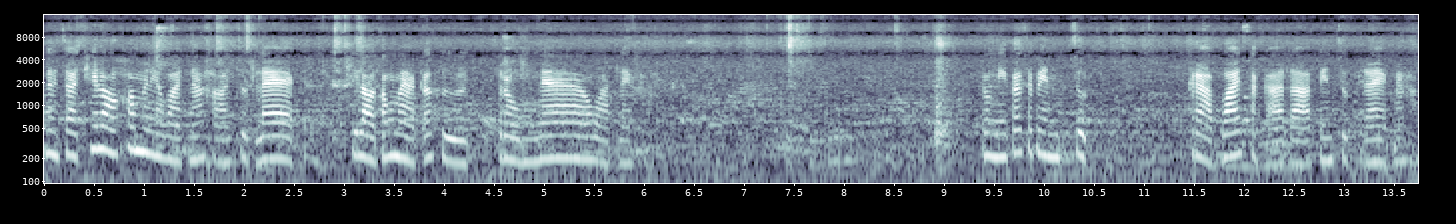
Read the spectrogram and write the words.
หลังจากที่เราเข้ามาในวัดนะคะ จุดแรกที่เราต้องมาก็คือตรงหน้าวัดเลยค่ะ ตรงนี้ก็จะเป็นจุดกราบไหว้สักการะเป็นจุดแรกนะคะ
